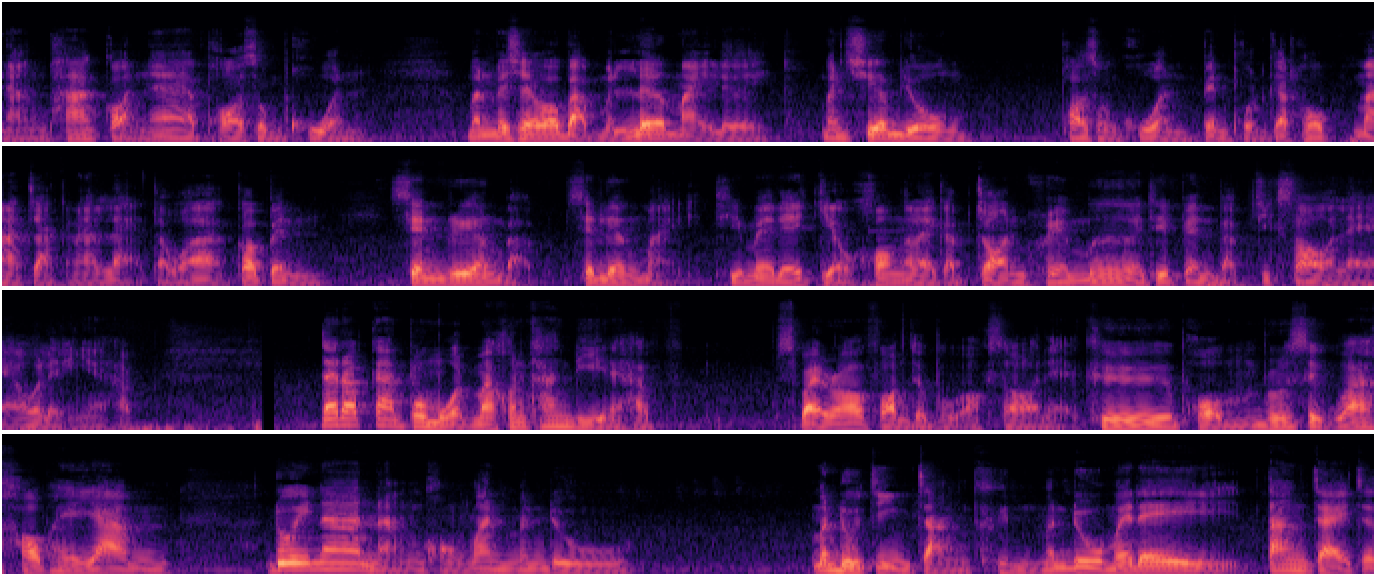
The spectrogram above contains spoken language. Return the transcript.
หนังภาคก่อนหน้าพอสมควร มันไม่ใช่ว่าแบบเหมือนเริ่มใหม่เลย มันเชื่อมโยงพอสมควรเป็นผลกระทบมาจากนั้นแหละ แต่ว่าก็เป็น เส้นเรื่องแบบเส้นเรื่องใหม่ที่ไม่ได้เกี่ยวข้องอะไรกับจอห์นเครเมอร์ที่เป็นแบบจิ๊กซอแล้วอะไรอย่างเงี้ยครับได้รับการโปรโมทมาค่อนข้างดีนะครับ Spiral from the Book of Saw เนี่ยคือผมรู้สึกว่าเขาพยายามด้วยหน้าหนังของมันมันดู มันดูจริงจังขึ้น มันดูไม่ได้ตั้งใจจะ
